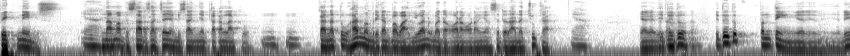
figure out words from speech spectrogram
big names, ya nama besar saja yang bisa menciptakan lagu. Karena Tuhan memberikan pewahyuan kepada orang-orang yang sederhana juga. ya Ya kan? itu itu itu itu penting. Jadi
